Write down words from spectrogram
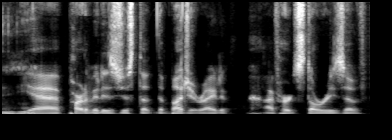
Mhm. yeah. Part of it is just the the budget, right? I've heard stories of,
